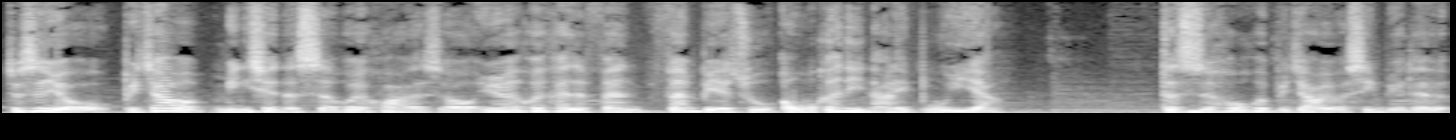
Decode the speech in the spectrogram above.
就是有比较明显的社会化的时候，因为会开始分分别出哦，我跟你哪里不一样的时候，会比较有性别的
